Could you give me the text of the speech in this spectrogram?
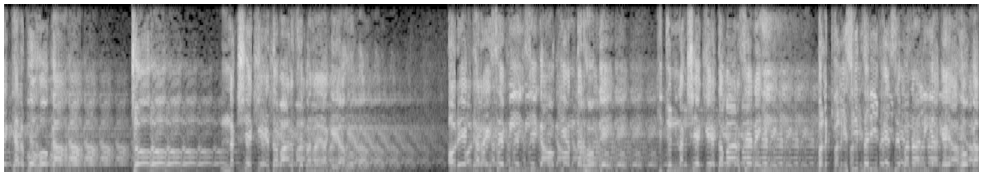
एक घर वो होगा जो नक्शे के एतबार से बनाया गया होगा। और एक घर ऐसे भी इसी गाँव के अंदर होंगे कि जो नक्शे के एतबार से नहीं बल्कि इसी तरीके से बना लिया गया होगा।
